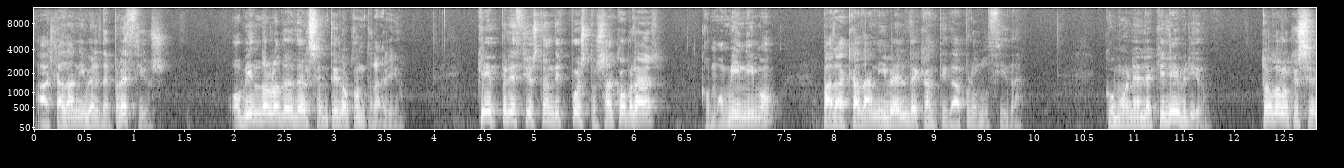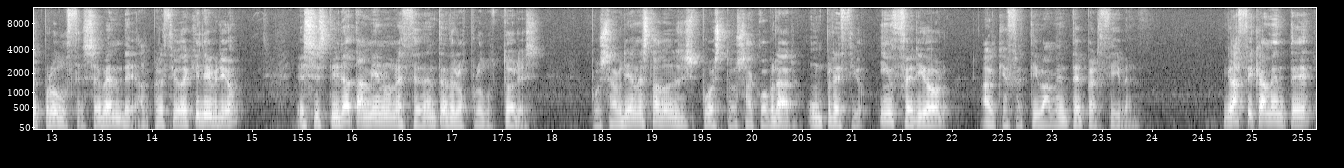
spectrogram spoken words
a cada nivel de precios, o viéndolo desde el sentido contrario. ¿Qué precio están dispuestos a cobrar, como mínimo, para cada nivel de cantidad producida? Como en el equilibrio, todo lo que se produce se vende al precio de equilibrio, existirá también un excedente de los productores, pues habrían estado dispuestos a cobrar un precio inferior al que efectivamente perciben. Gráficamente,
